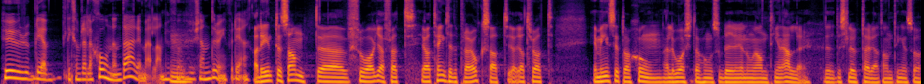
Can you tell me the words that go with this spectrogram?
Hur blev liksom relationen däremellan? Hur, mm. hur kände du inför det? Ja, det är en intressant uh, fråga, för att jag har tänkt lite på det här också. Att jag, jag, tror att i min situation, eller vår situation, så blir det nog antingen eller. Det, det slutar i att antingen så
